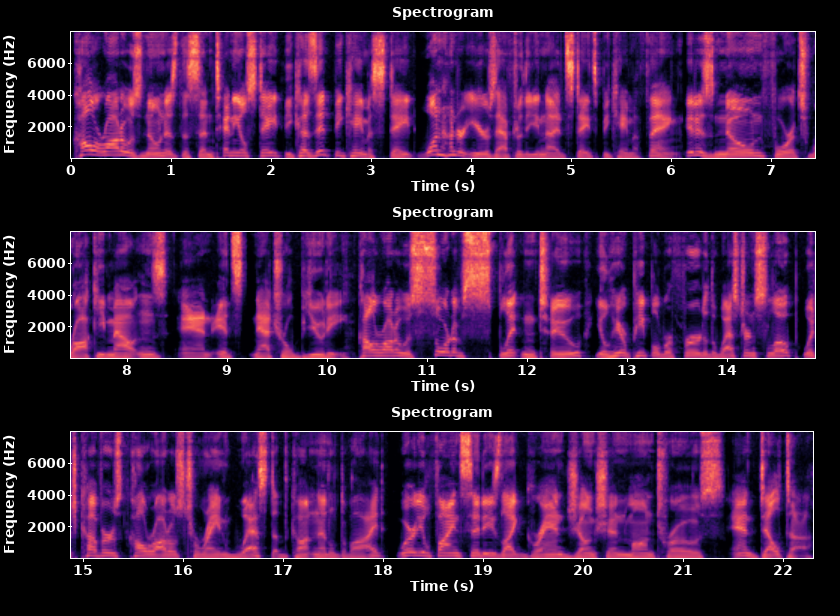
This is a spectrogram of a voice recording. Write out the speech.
Colorado is known as the Centennial State because it became a state 100 years after the United States became a thing. It is known for its Rocky Mountains and its natural beauty. Colorado is sort of split in two. You'll hear people refer to the western slope, which covers Colorado's terrain west of the Continental Divide, where you'll find cities like Grand Junction, Montrose, and Delta.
